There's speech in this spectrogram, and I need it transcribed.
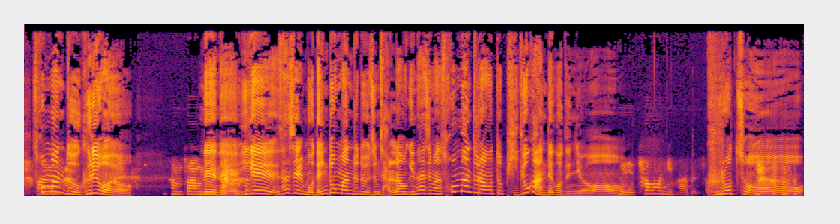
손만두 그리워요. 감사합니다. 네네. 이게 사실 뭐 냉동만두도 요즘 잘 나오긴 하지만 손만두랑은 또 비교가 안 되거든요. 네, 차원이 다르죠. 그렇죠.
